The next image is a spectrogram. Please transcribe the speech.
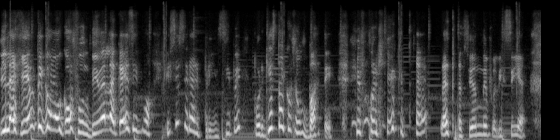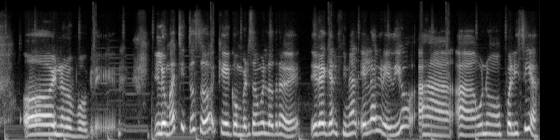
Y la gente como confundida en la calle, así como, ¿ese será el príncipe? ¿Por qué está con un bate? ¿Y por qué está en la estación de policía? Ay, no lo puedo creer. Y lo más chistoso que conversamos la otra vez era que al final él agredió a, a unos policías,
